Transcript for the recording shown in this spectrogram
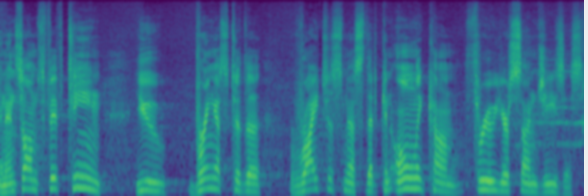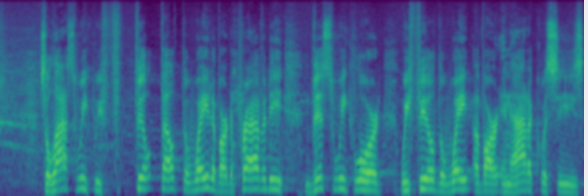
And in Psalms 15, you bring us to the righteousness that can only come through your Son, Jesus. So last week, we felt the weight of our depravity. This week, Lord, we feel the weight of our inadequacies.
